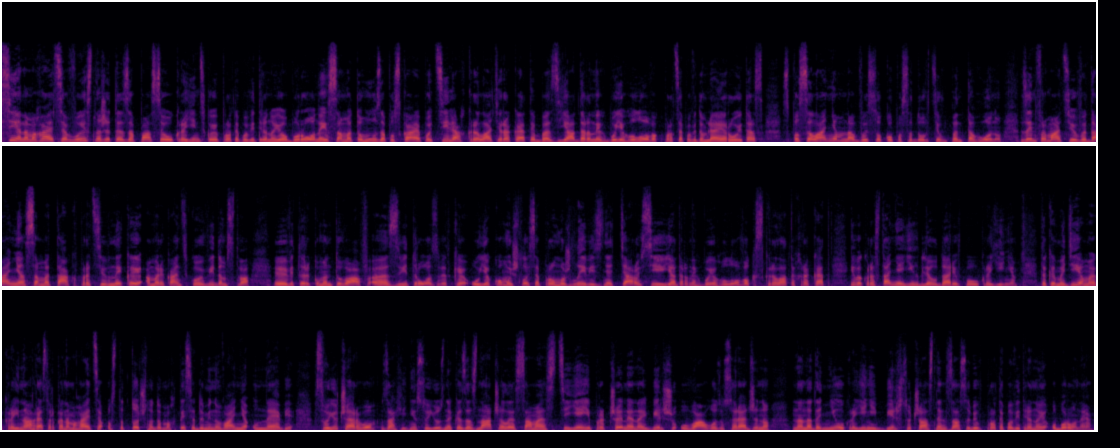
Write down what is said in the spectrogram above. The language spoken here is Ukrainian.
Росія намагається виснажити запаси української протиповітряної оборони і саме тому запускає по цілях крилаті ракети без ядерних боєголовок. Про це повідомляє Reuters з посиланням на високопосадовців Пентагону. За інформацією видання, саме так працівники американського відомства е, відрекомендував е, звіт розвідки, у якому йшлося про можливість зняття Росією ядерних боєголовок з крилатих ракет і використання їх для ударів по Україні. Такими діями країна-агресорка намагається остаточно домогтися домінування у небі. В свою чергу західні союзники зазначили, саме з цієї причини найбільшу увагу зосереджено на наданні Україні більш сучасних засобів протиповітряної оборони.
